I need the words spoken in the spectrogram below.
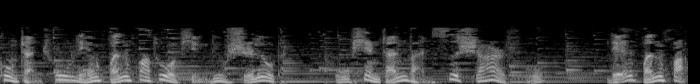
共展出连环画作品六十六本，图片展板四十二幅。连环画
